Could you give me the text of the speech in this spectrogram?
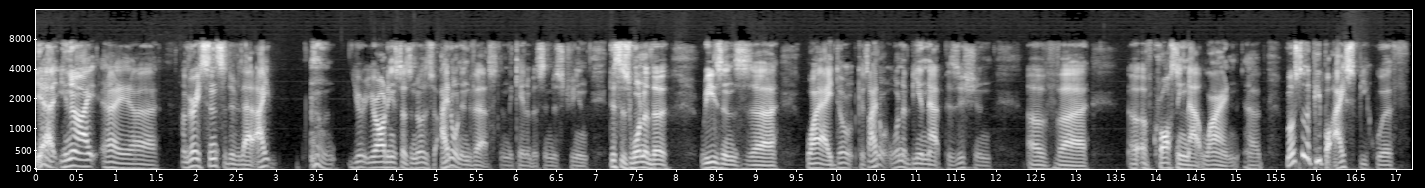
Yeah, you know, I, I uh, I'm very sensitive to that. I your your audience doesn't know this. I don't invest in the cannabis industry, and this is one of the reasons uh, why I don't, because I don't want to be in that position of uh, of crossing that line. Uh, most of the people I speak with,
